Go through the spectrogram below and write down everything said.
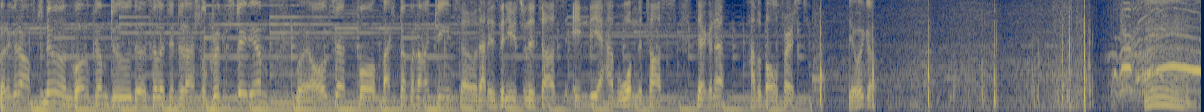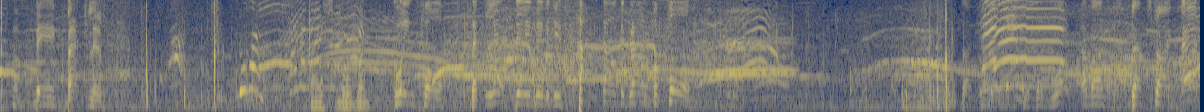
Very good afternoon. Welcome to the Sylhet International Cricket Stadium. We're all set for match number 19. So that is the news from the toss. India have won the toss. They're going to have a ball first. Here we go. Mm, big backlift. Nice movement. Going for that length delivery which is stuck down the ground for four. About that strike? That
